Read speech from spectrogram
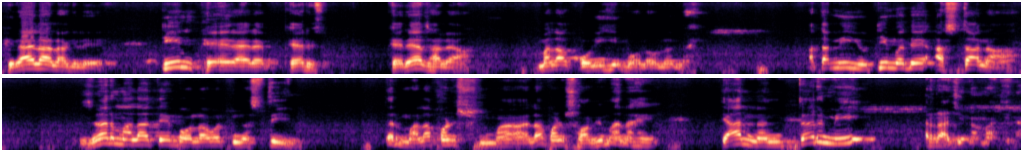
फिरायला लागले तीन फेऱ्या फेर फेऱ्या झाल्या. मला कोणीही बोलवलं नाही. आता मी युतीमध्ये असताना जर मला ते बोलावत नसतील तर मला पण मला पण स्वाभिमान आहे. त्यानंतर मी राजीनामा दिला.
